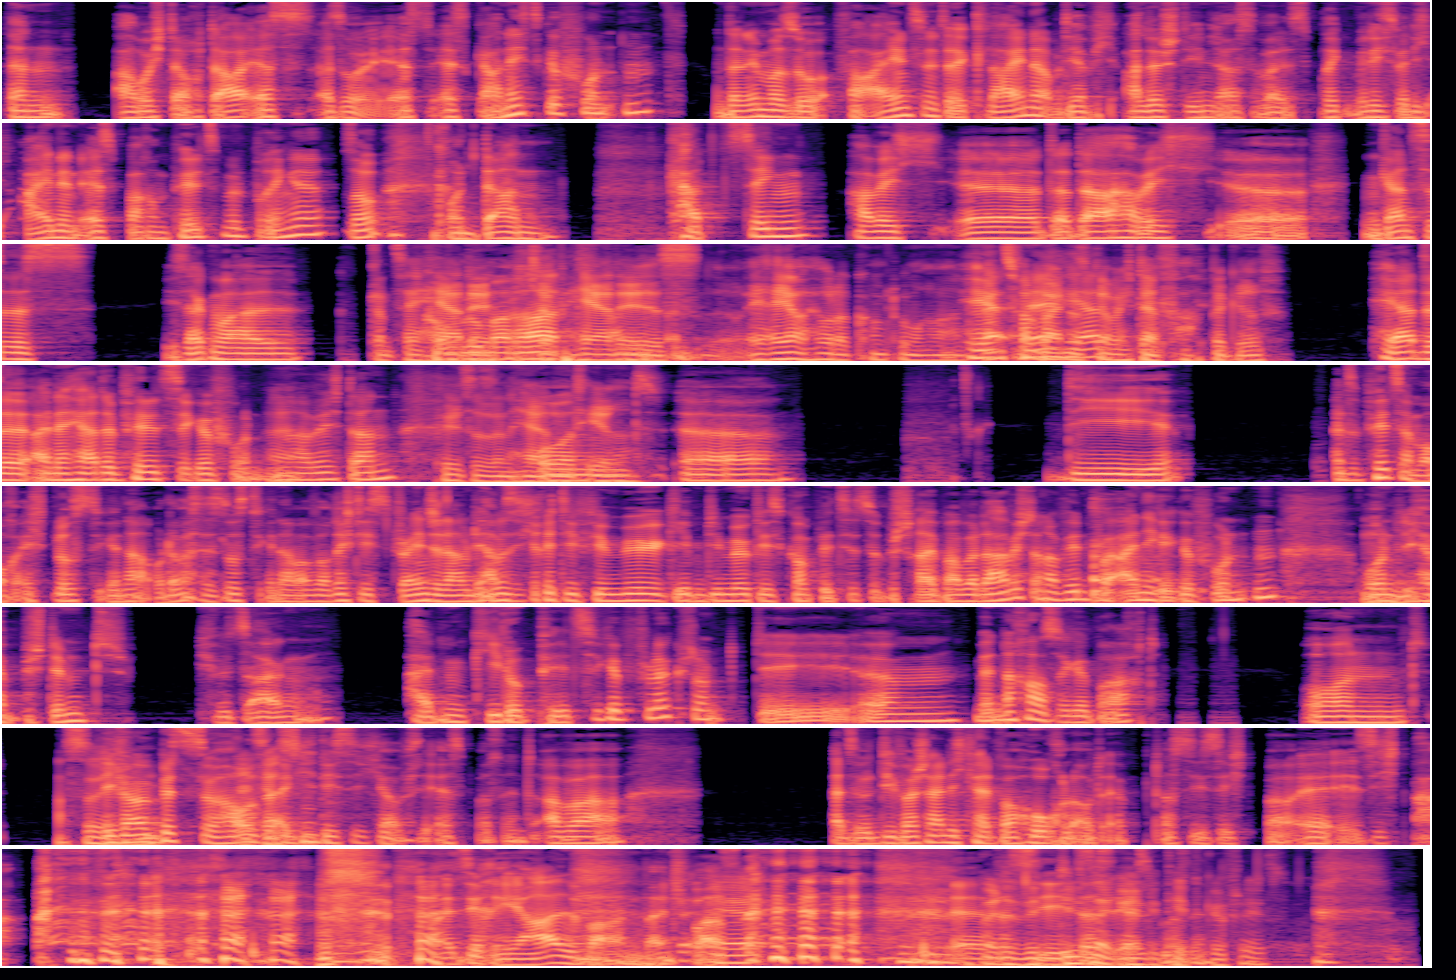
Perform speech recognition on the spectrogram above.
dann habe ich da auch da erst, also erst, erst gar nichts gefunden und dann immer so vereinzelte kleine, aber die habe ich alle stehen lassen, weil es bringt mir nichts, wenn ich einen essbaren Pilz mitbringe, so und dann Katzing habe ich, äh, da, da habe ich äh, ein ganzes, ich sag mal, Ganze Herde. Ich glaube, Herde an- ist. Ja, ja, oder Konglomerat. Her- Eins von ne, beiden ist, Herde- glaube ich, der Fachbegriff. Herde, eine Herde Pilze gefunden, Ja. habe ich dann. Pilze sind Herdentiere. Und äh, die, also Pilze haben auch echt lustige Namen, oder was heißt lustige Namen, aber richtig strange Namen. Die haben sich richtig viel Mühe gegeben, die möglichst kompliziert zu beschreiben. Aber da habe ich dann auf jeden Fall einige gefunden. Und Mhm. ich habe bestimmt, ich würde sagen, halben Kilo Pilze gepflückt und die ähm, mit nach Hause gebracht. Und Hast du ich war schon bis zu Hause eigentlich nicht sicher, ob sie essbar sind. Aber also die Wahrscheinlichkeit war hoch laut App, dass sie sichtbar, äh, sichtbar, weil sie real waren. Nein, Spaß. Ja. Äh, Weil du dass sie in dieser Realität gefräst.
